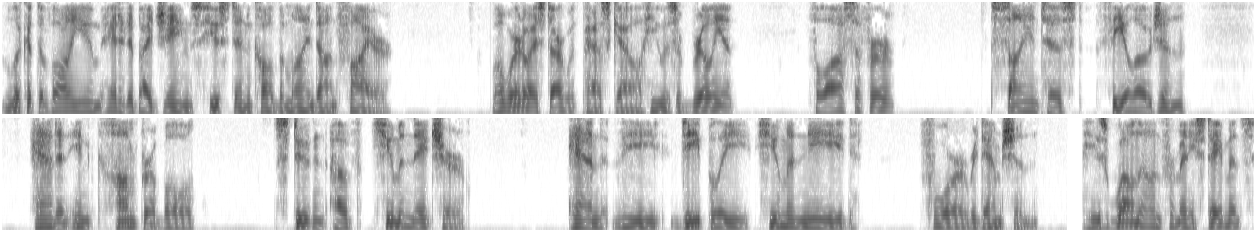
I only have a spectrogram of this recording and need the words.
look at the volume edited by James Houston called The Mind on Fire. Well, where do I start with Pascal? He was a brilliant philosopher, scientist, theologian, and an incomparable student of human nature and the deeply human need for redemption. He's well known for many statements,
